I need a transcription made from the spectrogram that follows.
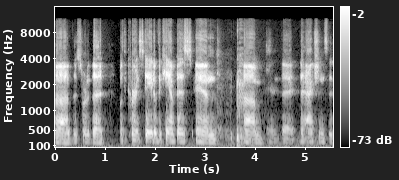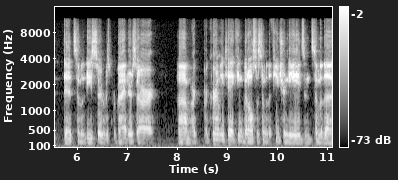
uh, the sort of the both the current state of the campus and um, and the, the actions that, that some of these service providers are, um, are are currently taking, but also some of the future needs and some of the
